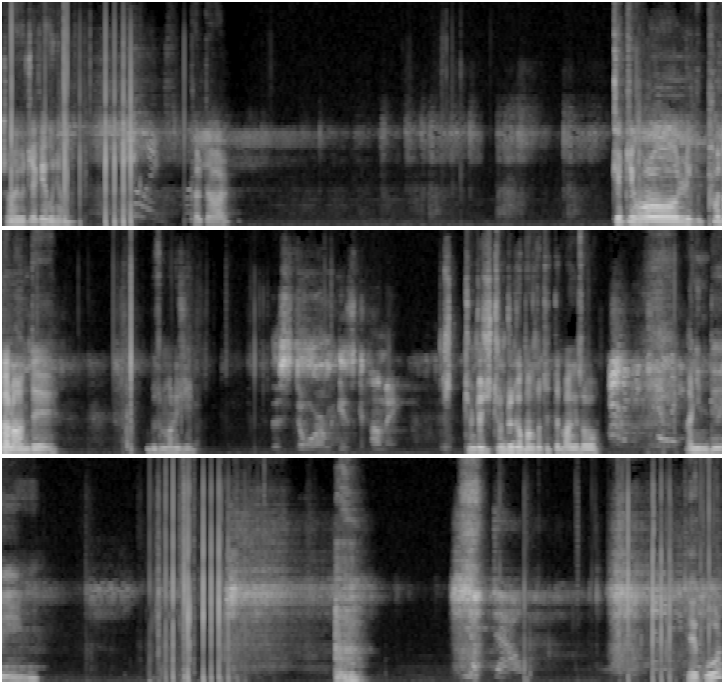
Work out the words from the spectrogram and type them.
자 이거 째게 그냥. 결달. 채팅 올리기 풀어달라는데 무슨 말이지? The storm is coming. 전자시 충전기가 방송 채팅방에서 아닌데. 개꿀.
